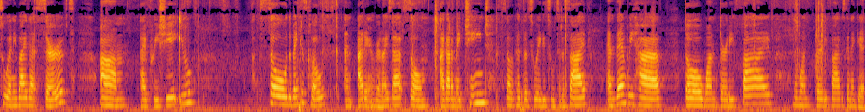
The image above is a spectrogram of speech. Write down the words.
to anybody that served. Um, I appreciate you. So the bank is closed and I didn't realize that. So I gotta make change. So I'm gonna put the 282 to the side. And then we have the 135. The 135 is gonna get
